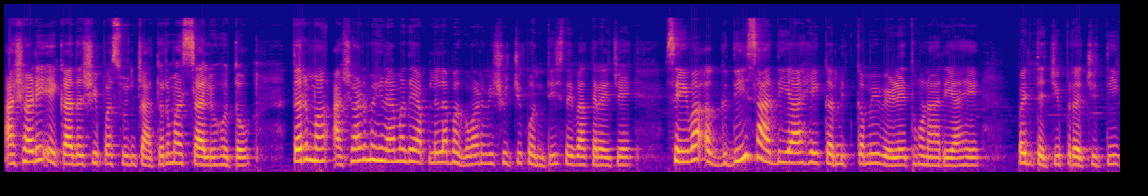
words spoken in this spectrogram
आषाढी एकादशीपासून चातुर्मास चालू होतो. तर मग आषाढ महिन्यामध्ये आपल्याला भगवान विष्णूची कोणती सेवा करायची आहे? सेवा अगदी साधी आहे कमीत कमी वेळेत होणारी आहे. पण त्याची प्रचिती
